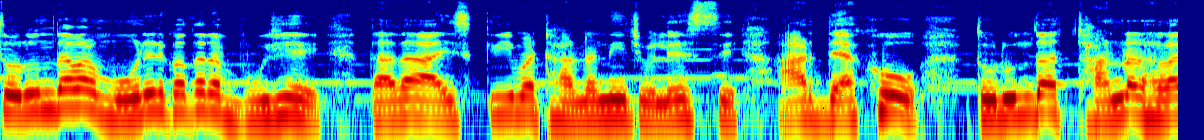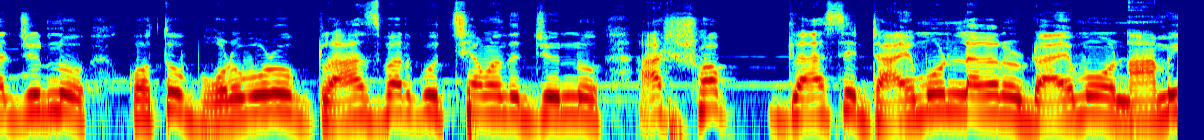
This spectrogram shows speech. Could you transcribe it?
তরুণদা আমার মনের কথাটা বুঝে দাদা আইসক্রিম আর ঠান্ডা নিয়ে চলে এসছে। আর দেখো তরুণদা ঠান্ডা ঢালার জন্য কত বড় বড় গ্লাস বার করছে আমাদের জন্য। আর সব গ্লাসে ডায়মন্ড লাগানো ডায়মন্ড আমি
